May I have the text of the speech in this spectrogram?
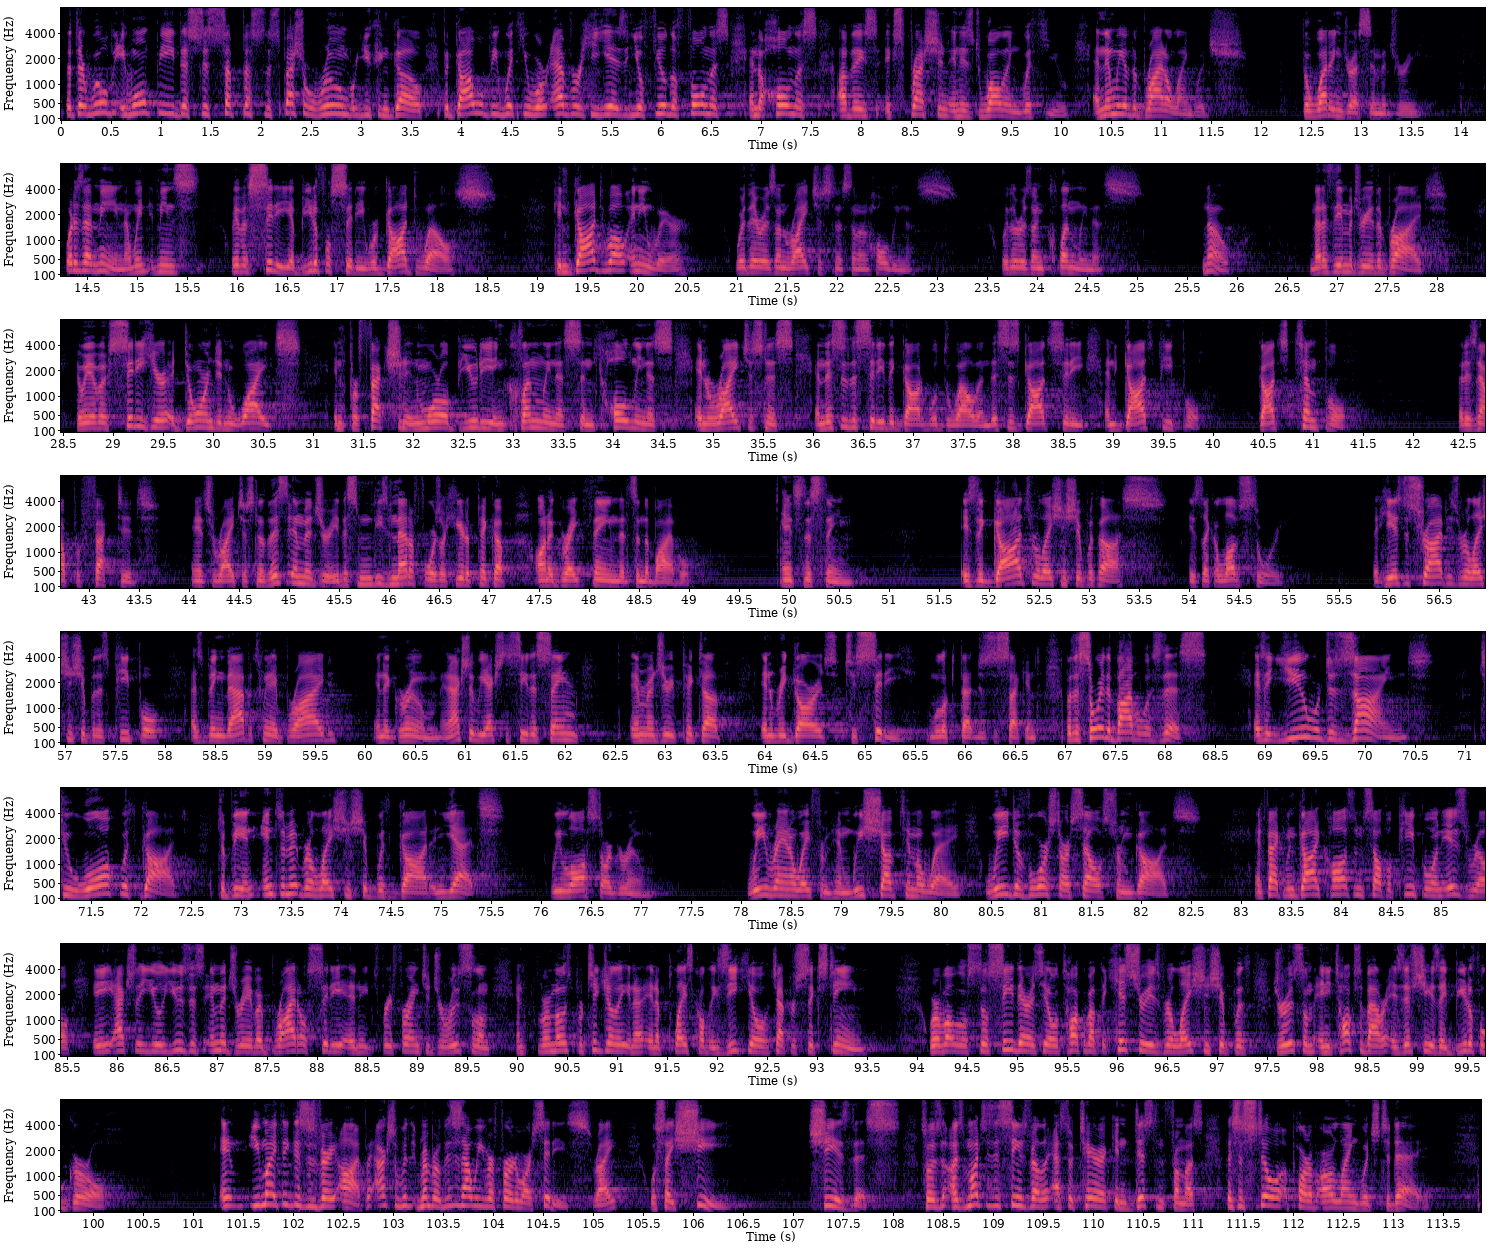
That there will be, it won't be this, this, this, special room where you can go, but God will be with you wherever He is, and you'll feel the fullness and the wholeness of His expression and His dwelling with you. And then we have the bridal language, the wedding dress imagery. What does that mean? It means we have a city, a beautiful city where God dwells. Can God dwell anywhere where there is unrighteousness and unholiness, where there is uncleanliness? No. And that is the imagery of the bride. That we have a city here adorned in white, in perfection, in moral beauty, in cleanliness, in holiness, in righteousness. And this is the city that God will dwell in. This is God's city and God's people, God's temple that is now perfected and it's righteous. Now, this imagery, this, these metaphors are here to pick up on a great theme that's in the Bible. And it's this theme is that God's relationship with us is like a love story. That he has described his relationship with his people as being that between a bride and a groom. And actually, we actually see the same imagery picked up in regards to city. We'll look at that in just a second. But the story of the Bible is this is that you were designed to walk with God, to be an intimate relationship with God, and yet we lost our groom. We ran away from him. We shoved him away. We divorced ourselves from God's. In fact, when God calls himself a people in Israel, he actually you'll use this imagery of a bridal city, and he's referring to Jerusalem, and for most particularly in a, in a place called Ezekiel chapter 16, where what we'll still see there is he'll talk about the history of his relationship with Jerusalem, and he talks about her as if she is a beautiful girl. And you might think this is very odd, but actually, remember, this is how we refer to our cities, right? We'll say she. She is this. So, as, as much as it seems rather esoteric and distant from us, this is still a part of our language today.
